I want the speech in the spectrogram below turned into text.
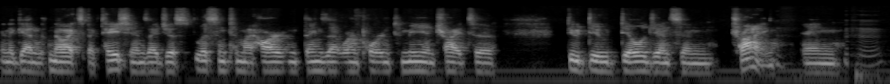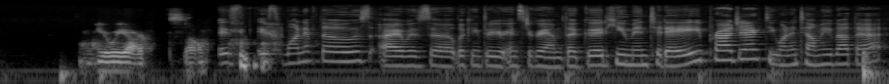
and again with no expectations i just listened to my heart and things that were important to me and tried to do due diligence and trying and, mm-hmm. and here we are so it's, is one of those i was uh, looking through your instagram the good human today project do you want to tell me about that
